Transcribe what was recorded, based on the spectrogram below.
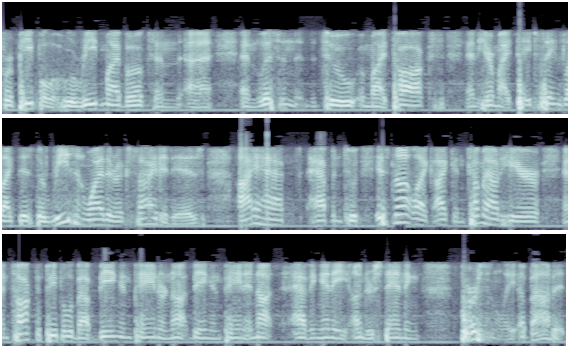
for people who read my books and uh, and listen to my talks and hear my tapes, things like this, the reason why they're excited is I have happen to. It's not like I can come out here and talk to people about being in pain or not being in pain and not having any understanding personally about it.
